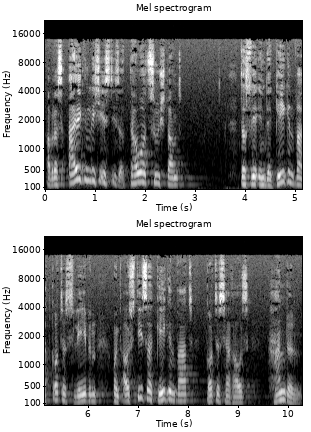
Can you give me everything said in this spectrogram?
Aber das eigentliche ist dieser Dauerzustand, dass wir in der Gegenwart Gottes leben und aus dieser Gegenwart Gottes heraus handeln.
